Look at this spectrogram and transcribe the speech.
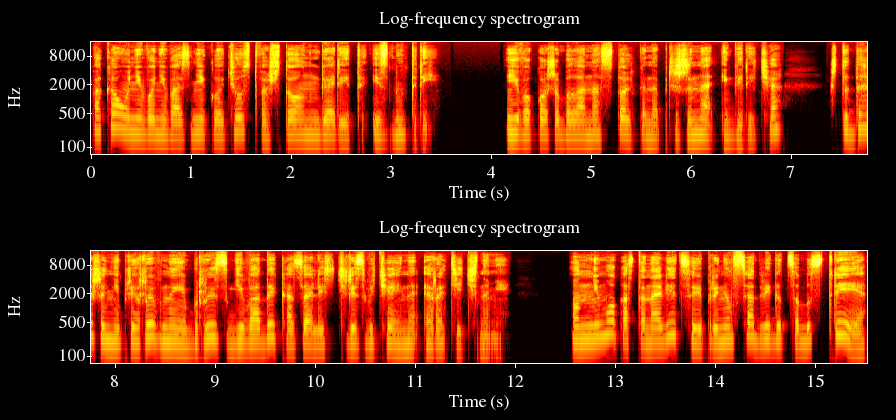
пока у него не возникло чувство, что он горит изнутри. Его кожа была настолько напряжена и горяча, что даже непрерывные брызги воды казались чрезвычайно эротичными. Он не мог остановиться и принялся двигаться быстрее,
